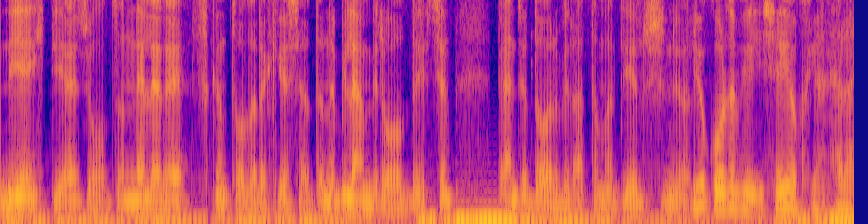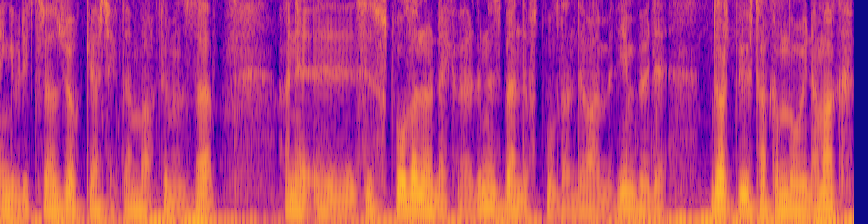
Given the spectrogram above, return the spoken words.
neye ihtiyacı olduğunu, nelere sıkıntı olarak yaşadığını bilen biri olduğu için bence doğru bir atama diye düşünüyorum. Yok orada bir şey yok yani herhangi bir itiraz yok. Gerçekten baktığımızda Hani e, siz futboldan örnek verdiniz. Ben de futboldan devam edeyim. Böyle dört büyük takımda oynamak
